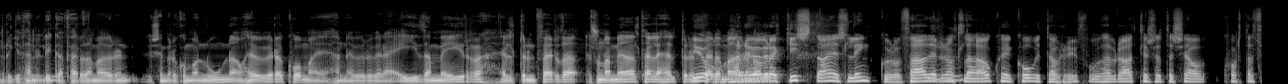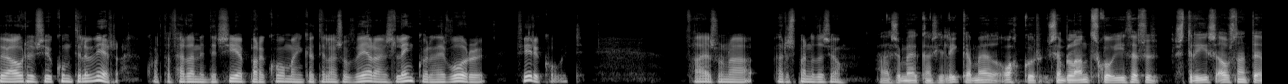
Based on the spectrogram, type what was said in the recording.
Það er ekki þannig líka ferðamæðurinn sem er að koma núna og hefur verið að koma, hann hefur verið að eyða meira heldur en ferða, svona meðaltæli heldur en Jú, ferðamæðurinn. hann hefur verið að gista aðeins lengur og það er mm -hmm. náttúrulega ákveðin COVID-áhrif og það verður allir svolítið að sjá hvort að þau áhrif séu komið til að vera, hvort að ferðamyndir séu bara að koma hinga til að vera aðeins lengur en þeir voru fyrir COVID. Það er svona, það er spennand að sjá. Það sem er kannski líka með okkur sem land sko í þessu strís ástandi,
